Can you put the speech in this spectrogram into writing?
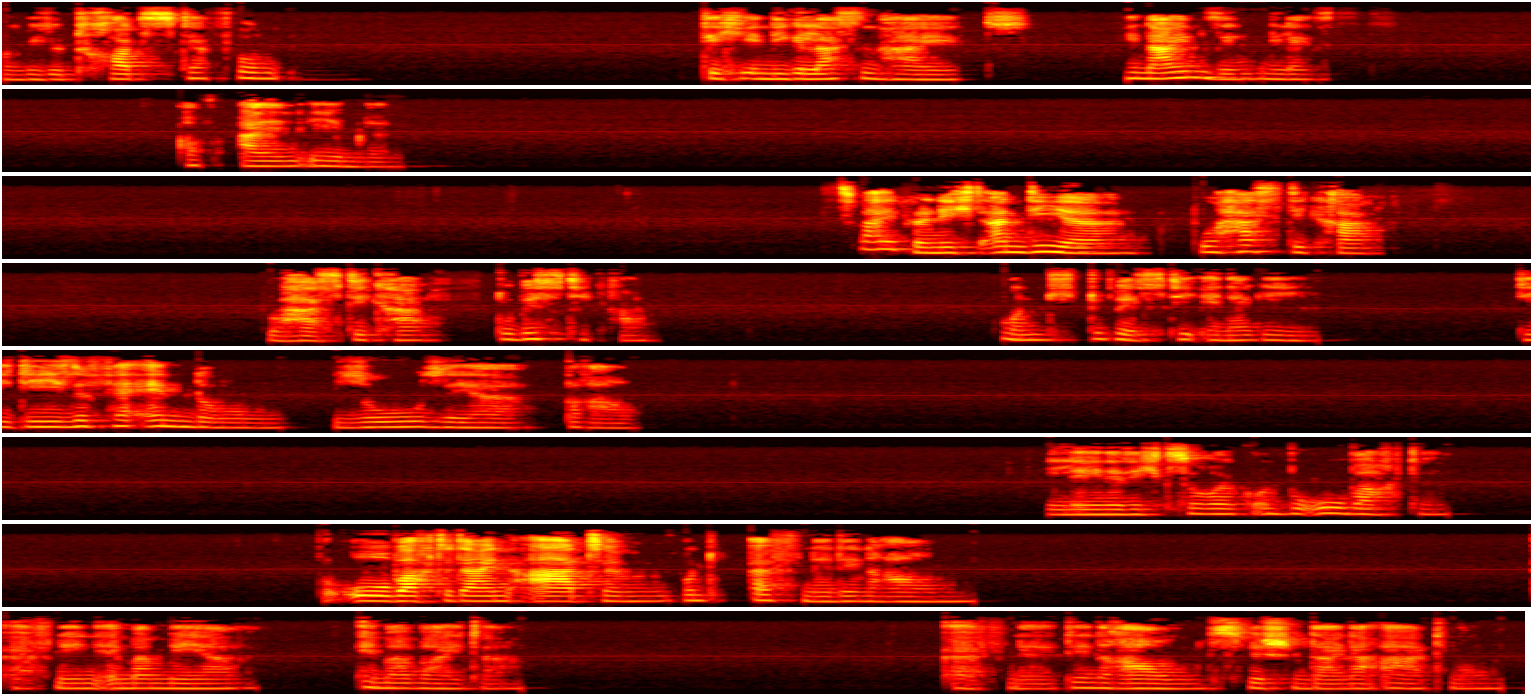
und wie du trotz der Funken dich in die Gelassenheit hineinsinken lässt, auf allen Ebenen. Zweifel nicht an dir, du hast die Kraft. Du hast die Kraft, du bist die Kraft. Und du bist die Energie, die diese Veränderung so sehr braucht. Lehne dich zurück und beobachte. Beobachte deinen Atem und öffne den Raum. Öffne ihn immer mehr, immer weiter. Öffne den Raum zwischen deiner Atmung.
